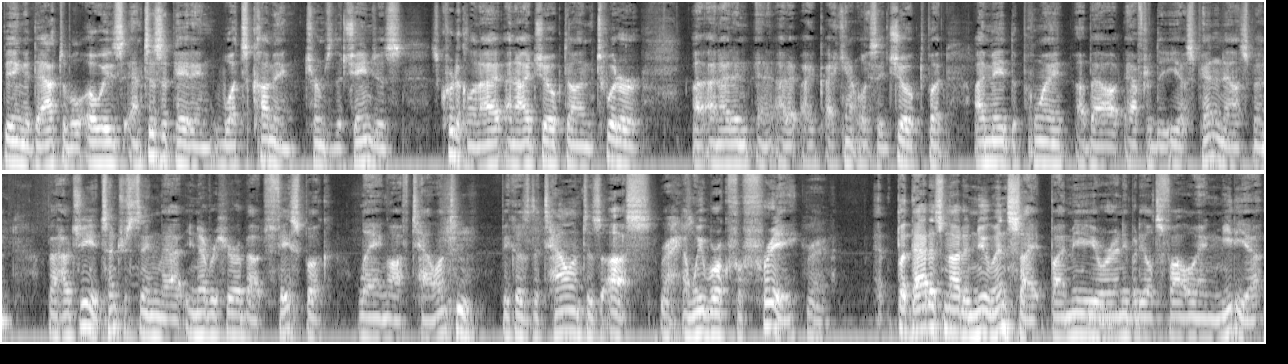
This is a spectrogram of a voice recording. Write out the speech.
being adaptable, always anticipating what's coming in terms of the changes is critical. And I and I joked on Twitter. Uh, and I didn't. And I, I, I can't really say joked, but I made the point about after the ESPN announcement about how gee, it's interesting that you never hear about Facebook laying off talent because the talent is us, Hmm. Right. and we work for free. right But that is not a new insight by me or anybody else following media.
